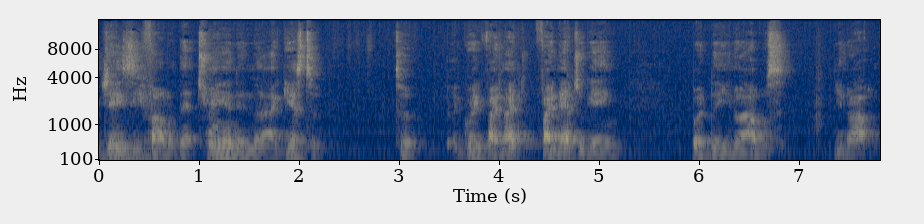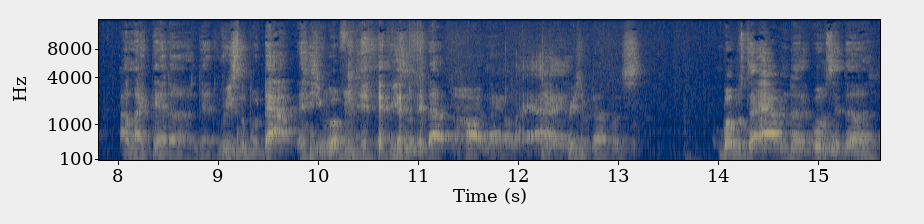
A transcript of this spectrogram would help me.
Jay Z followed that trend and uh, I guess to to a great finan- financial gain but then you know I was you know I, I like that uh that reasonable doubt you will from reasonable doubt to hard night I'm like ah, Yeah, Reasonable Doubt was. what was the album the, what was it the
